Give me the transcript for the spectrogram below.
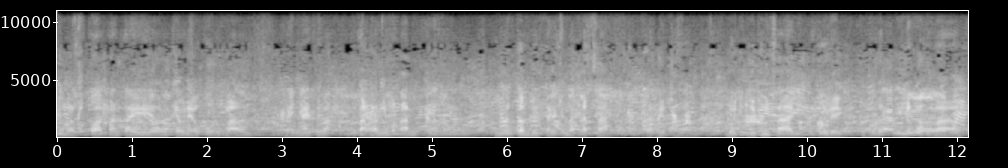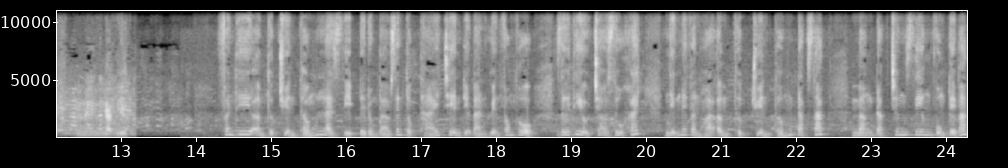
nhưng mà qua cái bàn tay uh, khéo léo của đồng bào người Tây Bắc tạo ra những món ăn cũng nâng tầm lên thành những món đặc sản đặc biệt là đối với người phương xa như chúng tôi đây là rất ngưỡng mộ và ừ, ngạc nhiên. Phần thi ẩm thực truyền thống là dịp để đồng bào dân tộc Thái trên địa bàn huyện Phong Thổ giới thiệu cho du khách những nét văn hóa ẩm thực truyền thống đặc sắc mang đặc trưng riêng vùng Tây Bắc.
